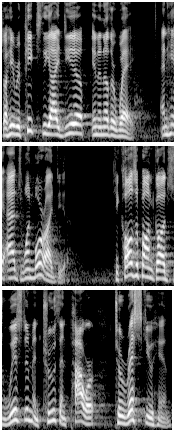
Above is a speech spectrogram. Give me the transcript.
So he repeats the idea in another way, and he adds one more idea. He calls upon God's wisdom and truth and power to rescue him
